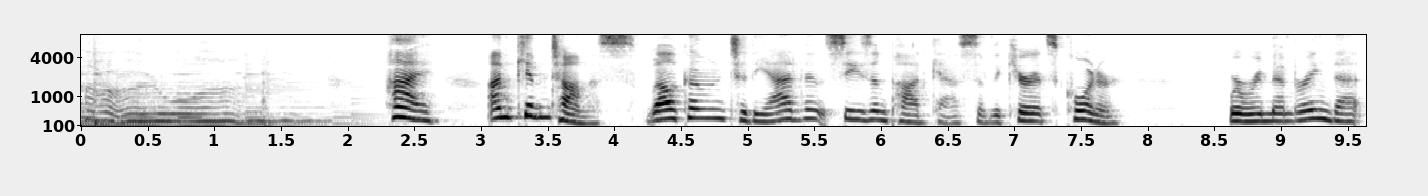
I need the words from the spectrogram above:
hard won. Hi, I'm Kim Thomas. Welcome to the Advent Season podcast of the Curate's Corner. We're remembering that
